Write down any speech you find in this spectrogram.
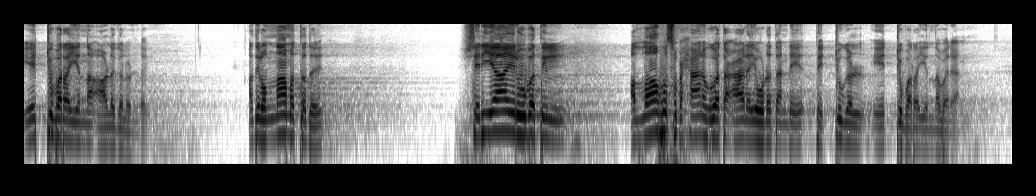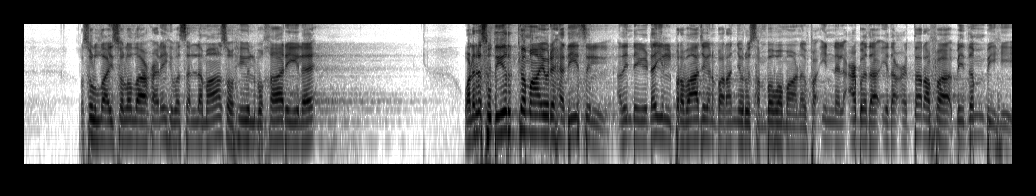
ഏറ്റുപറയുന്ന ആളുകളുണ്ട്. അതിലൊന്നാമത്തത് ശരിയായ രൂപത്തിൽ അള്ളാഹു സുബാനുഹുവത്ത ആലയോട് തന്റെ തെറ്റുകൾ ഏറ്റുപറയുന്നവരാണ്. റസൂലുള്ളാഹി സ്വല്ലല്ലാഹു അലൈഹി വസല്ലമ സൊഹീൽ ബുഖാരിയിലെ വളരെ സുദീർഘമായ ഒരു ഹദീസിൽ അതിന്റെ ഇടയിൽ പ്രവാചകൻ പറഞ്ഞൊരു സംഭവമാണ്. ഇന്നൽ അബ്ദ ഇത് അത്തറഫ ബിദംബിഹി.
